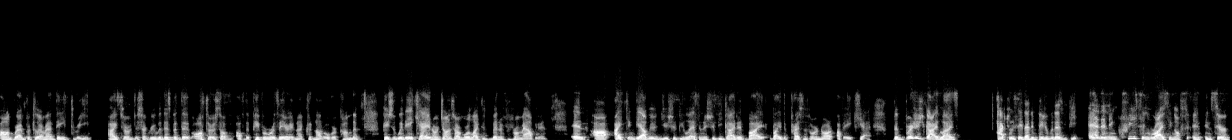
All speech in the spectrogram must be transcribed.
uh, gram per kilogram at day three. I sort of disagree with this, but the authors of, of the paper were there and I could not overcome them. Patients with AKI and or jaundice are more likely to benefit from albumin. And uh, I think the albumin use should be less and it should be guided by, by the presence or not of AKI. The British guidelines actually say that in patients with SBP and an increasing rising of in, in serum,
